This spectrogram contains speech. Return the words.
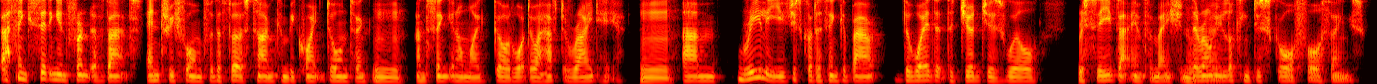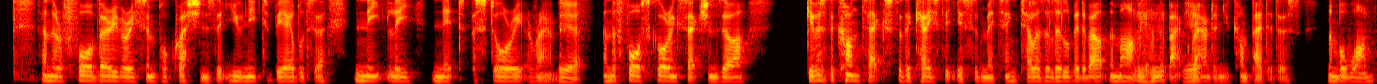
I think sitting in front of that entry form for the first time can be quite daunting Mm, and thinking, oh my God, what do I have to write here? mm, Um, really, you've just got to think about the way that the judges will receive that information. They're only looking to score four things And there are four very, very simple questions that you need to be able to neatly knit a story around. Yeah. And the four scoring sections are give us the context for the case that you're submitting, tell us a little bit about the market and the Mhm, yeah. background and your competitors. Number one.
